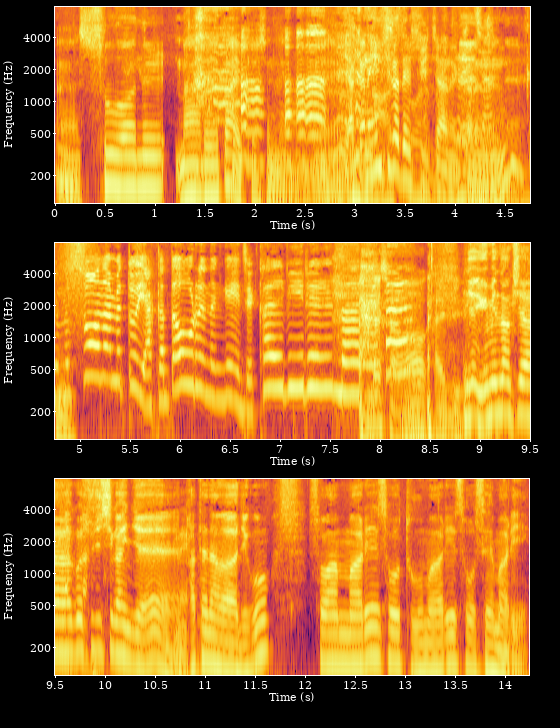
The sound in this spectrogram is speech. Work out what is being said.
어, 수원을 말해봐 이렇게 하셨네요. 네. 약간 힌트가 될 수 있지 않을까라는. 그러면 수원하면 또 약간 떠오르는 게 이제 갈비를 말해봐. 어, 갈비. 이제 유민상 씨하고 수지 씨가 이제 네. 밭에 나가가지고 소 한 마리, 소 두 마리, 소 세 마리.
